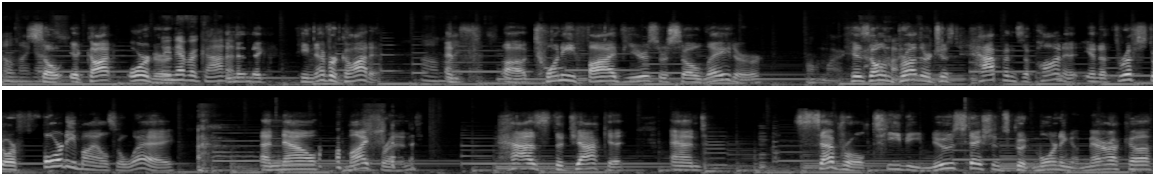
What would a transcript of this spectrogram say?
Oh my god! So it got ordered. He never got it. And then they, he never got it. Oh and uh, 25 years or so later, oh my his god. own brother just happens upon it in a thrift store 40 miles away. and now my friend has the jacket and several TV news stations, Good Morning America,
